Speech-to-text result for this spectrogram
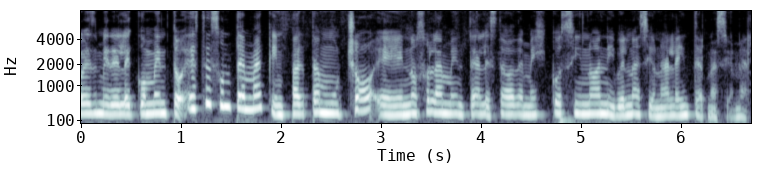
Pues mire, le comento, este es un tema que impacta mucho eh, no solamente al Estado de México, sino a nivel nacional e internacional.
